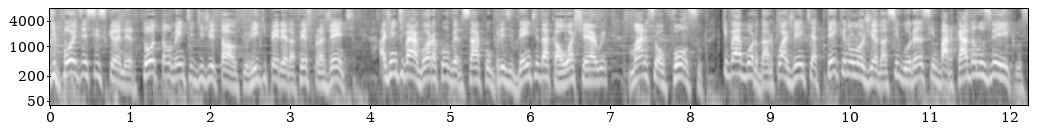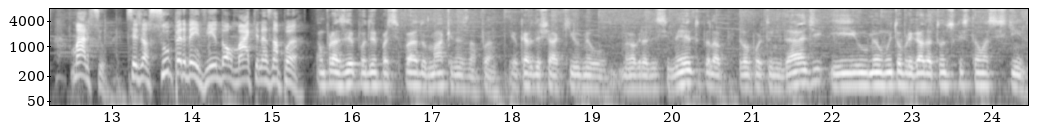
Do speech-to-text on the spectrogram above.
Depois desse scanner totalmente digital que o Rick Pereira fez pra gente, a gente vai agora conversar com o presidente da Caoa Sherry, Márcio Alfonso, que vai abordar com a gente a tecnologia da segurança embarcada nos veículos. Márcio, seja super bem-vindo ao Máquinas na Pan. É um prazer poder participar do Máquinas na Pan. Eu quero deixar aqui o meu, meu agradecimento pela, pela oportunidade e o meu muito obrigado a todos que estão assistindo.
